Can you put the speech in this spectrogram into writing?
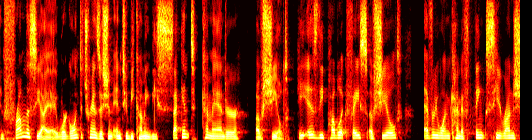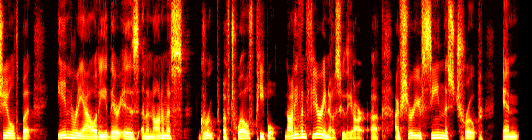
And from the CIA, we're going to transition into becoming the second commander of S.H.I.E.L.D. He is the public face of S.H.I.E.L.D. Everyone kind of thinks he runs S.H.I.E.L.D., but in reality, there is an anonymous group of 12 people. Not even Fury knows who they are. Uh, I'm sure you've seen this trope in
